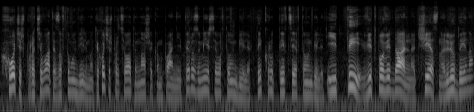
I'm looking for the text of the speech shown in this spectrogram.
хочеш працювати з автомобілями, ти хочеш працювати в нашій компанії, ти розумієшся в автомобілях, ти крутив ці автомобілі, і ти відповідальна, чесна людина,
